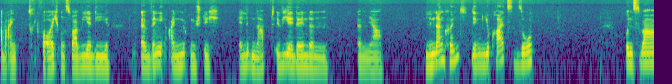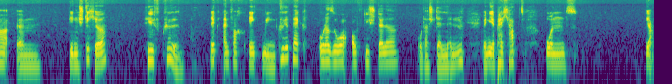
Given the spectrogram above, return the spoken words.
aber einen Trick für euch und zwar, wie ihr die, äh, wenn ihr einen Mückenstich erlitten habt, wie ihr den dann, ähm, ja, lindern könnt, den Juckreiz, so. Und zwar, ähm, gegen Stiche hilft kühlen. Legt einfach irgendwie ein Kühlpack oder so auf die Stelle oder Stellen, wenn ihr Pech habt. Und ja,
